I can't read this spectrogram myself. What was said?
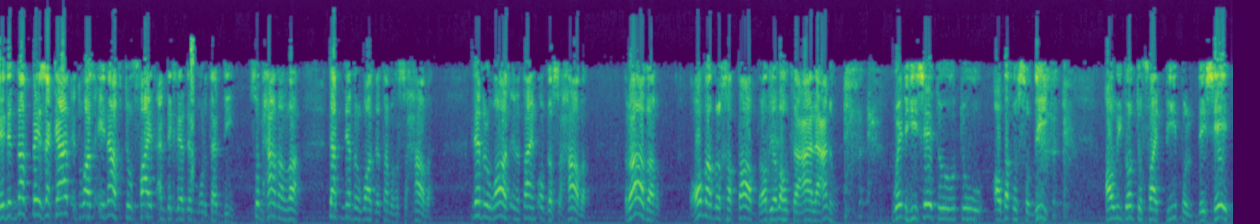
they did not pay zakat, it was enough to fight and declare them murtaddeen. Subhanallah. That never was the time of the Sahaba. Never was in the time of the Sahaba. Rather, Umar ibn Khattab when he said to, to Abu Bakr Siddiq, are we going to fight people? They said,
